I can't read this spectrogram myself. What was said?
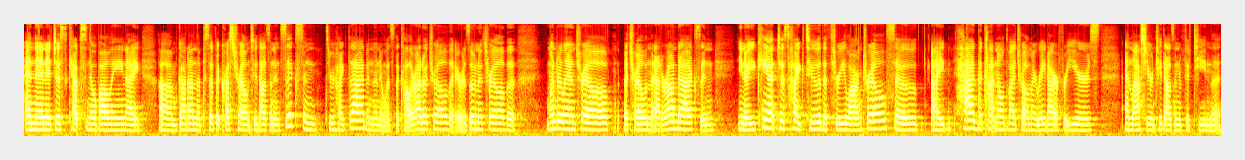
And then it just kept snowballing. I um, got on the Pacific Crest Trail in 2006 and through hiked that. And then it was the Colorado Trail, the Arizona Trail, the Wonderland Trail, a trail in the Adirondacks, and you know, you can't just hike two of the three long trails. So I had the Continental Divide Trail on my radar for years. And last year in 2015, the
